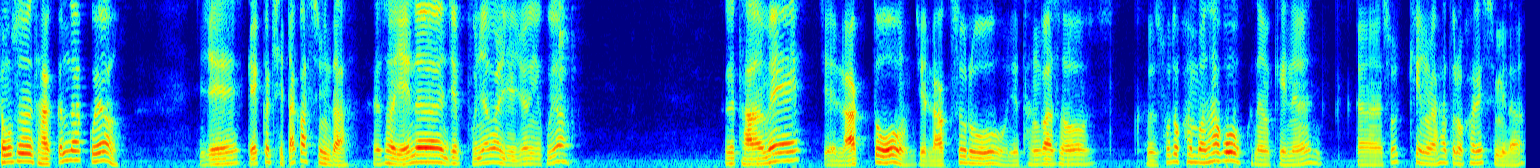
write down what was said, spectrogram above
청소는 다 끝났고요. 이제 깨끗이 닦았습니다. 그래서 얘는 이제 분양할 예정이고요. 그 다음에 이제 락도 이제 락스로 이제 담가서 그 소독 한번 하고 그 다음 걔는 일단 솔킹을 하도록 하겠습니다.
